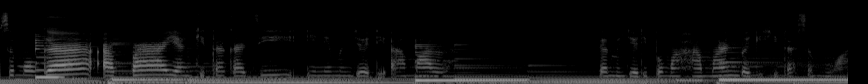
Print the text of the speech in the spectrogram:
Semoga apa yang kita kaji ini menjadi amal dan menjadi pemahaman bagi kita semua.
